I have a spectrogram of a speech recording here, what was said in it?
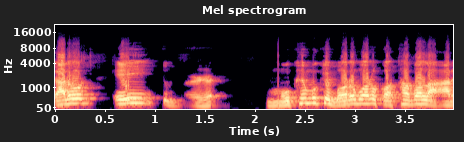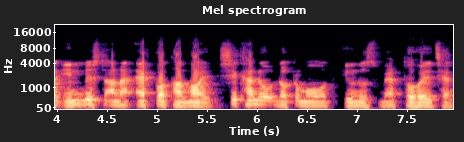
কারণ এই মুখে মুখে বড় বড় কথা বলা আর ইনভেস্ট আনা এক কথা নয়, সেখানেও ডক্টর মোহাম্মদ ইউনুস ব্যর্থ হয়েছেন।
